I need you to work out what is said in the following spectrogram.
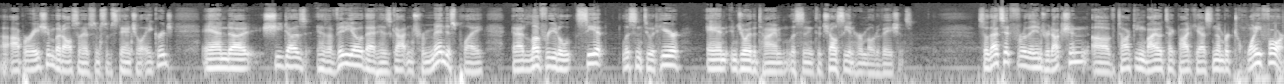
uh, operation, but also have some substantial acreage. And uh, she does has a video that has gotten tremendous play, and I'd love for you to see it, listen to it here, and enjoy the time listening to Chelsea and her motivations. So that's it for the introduction of Talking Biotech Podcast number 24.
